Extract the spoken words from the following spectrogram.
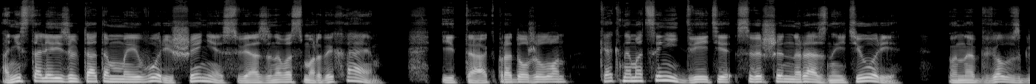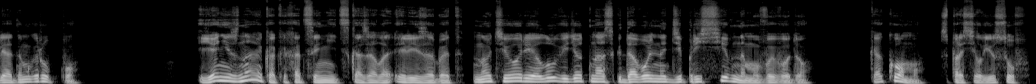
Они стали результатом моего решения, связанного с Мордыхаем. Итак, — продолжил он, — как нам оценить две эти совершенно разные теории?» Он обвел взглядом группу. «Я не знаю, как их оценить», — сказала Элизабет, «но теория Лу ведет нас к довольно депрессивному выводу». «Какому?» — спросил Юсуф.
